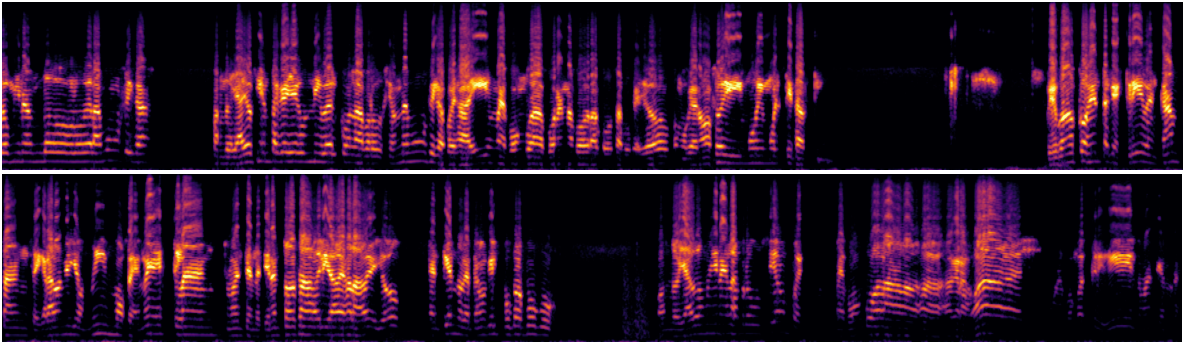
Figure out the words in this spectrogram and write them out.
dominando lo de la música. Cuando ya yo sienta que llego a un nivel con la producción de música, pues ahí me pongo a ponerme por otra cosa, porque yo como que no soy muy multitasking. Yo conozco gente que escriben, cantan, se graban ellos mismos, se mezclan, ¿tú me entiendes? Tienen todas esas habilidades a la vez. Yo entiendo que tengo que ir poco a poco. Cuando ya domine la producción, pues me pongo a, a, a grabar, me pongo a escribir, ¿tú me entiendes?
